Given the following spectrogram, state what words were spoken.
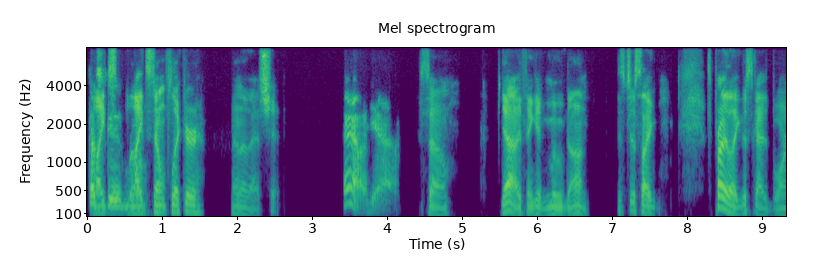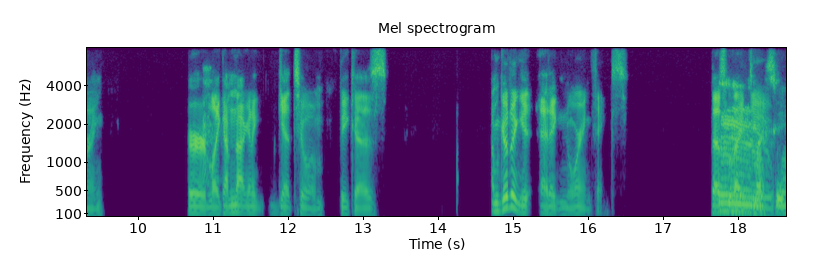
That's lights good, lights don't flicker, none of that shit. Hell yeah. So yeah, I think it moved on. It's just like it's probably like this guy's boring. Or like I'm not gonna get to him because I'm good at, at ignoring things. That's what I Mm, do see.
